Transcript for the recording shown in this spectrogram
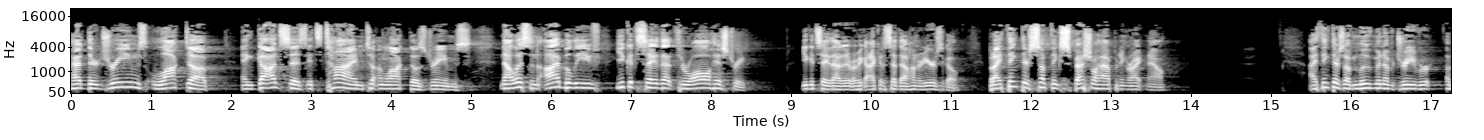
had their dreams locked up, and God says it's time to unlock those dreams. Now, listen, I believe you could say that through all history. You could say that, I could have said that 100 years ago. But I think there's something special happening right now. I think there's a movement of dreamer, a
